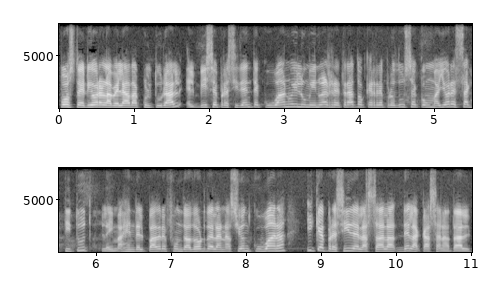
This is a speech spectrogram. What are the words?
Posterior a la velada cultural, el vicepresidente cubano iluminó el retrato que reproduce con mayor exactitud la imagen del padre fundador de la nación cubana y que preside la sala de la casa natal.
